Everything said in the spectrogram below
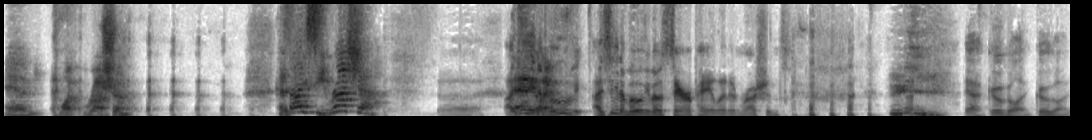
and what? Russia? Because I see Russia. I seen Anyway. a movie. I seen a movie about Sarah Palin and Russians. Yeah, Google it. Google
